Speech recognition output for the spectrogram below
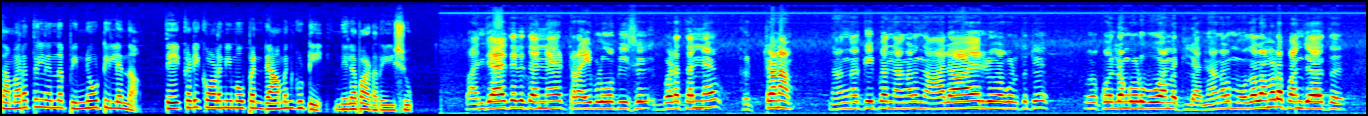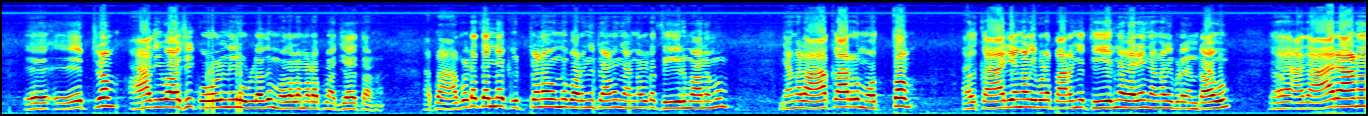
സമരത്തിൽ നിന്ന് പിന്നോട്ടില്ലെന്ന് തേക്കടി കോളനി മൂപ്പൻ രാമൻകുട്ടി നിലപാടറിയിച്ചു. പഞ്ചായത്തിൽ തന്നെ ട്രൈബൽ ഓഫീസ് ഇവിടെ തന്നെ കിട്ടണം. ഞങ്ങൾക്കിപ്പം ഞങ്ങൾ നാലായിരം രൂപ കൊടുത്തിട്ട് കൊല്ലംകോട് പോകാൻ പറ്റില്ല. ഞങ്ങൾ മുതലമട പഞ്ചായത്ത് ഏറ്റവും ആദിവാസി കോളനി ഉള്ളത് മുതലമട പഞ്ചായത്താണ്. അപ്പോൾ അവിടെ തന്നെ കിട്ടണമെന്ന് പറഞ്ഞിട്ടാണ് ഞങ്ങളുടെ തീരുമാനവും. ഞങ്ങൾ ആൾക്കാരുടെ മൊത്തം അത് കാര്യങ്ങൾ ഇവിടെ പറഞ്ഞ് തീരുന്ന വരെ ഞങ്ങൾ ഇവിടെ ഉണ്ടാകും അതാരാണ്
